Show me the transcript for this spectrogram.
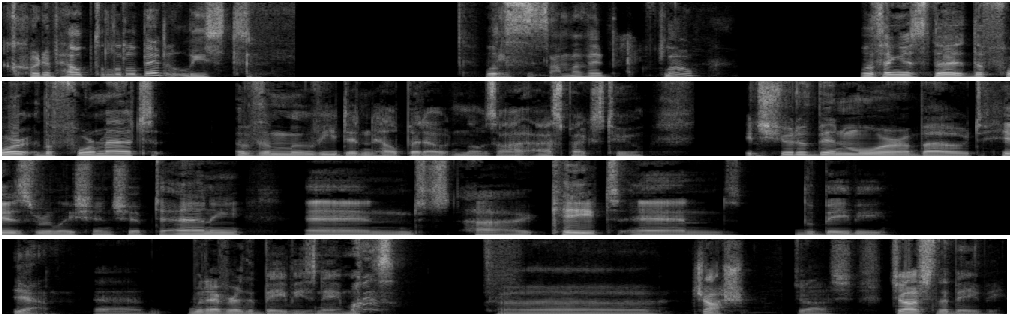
could have helped a little bit, at least Well, some of it flow. Well, the thing is, the the for the format of the movie didn't help it out in those aspects too. It should have been more about his relationship to Annie and uh, Kate and the baby, Yeah. uh, whatever the baby's name was, Uh Josh. Josh, Josh the baby.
